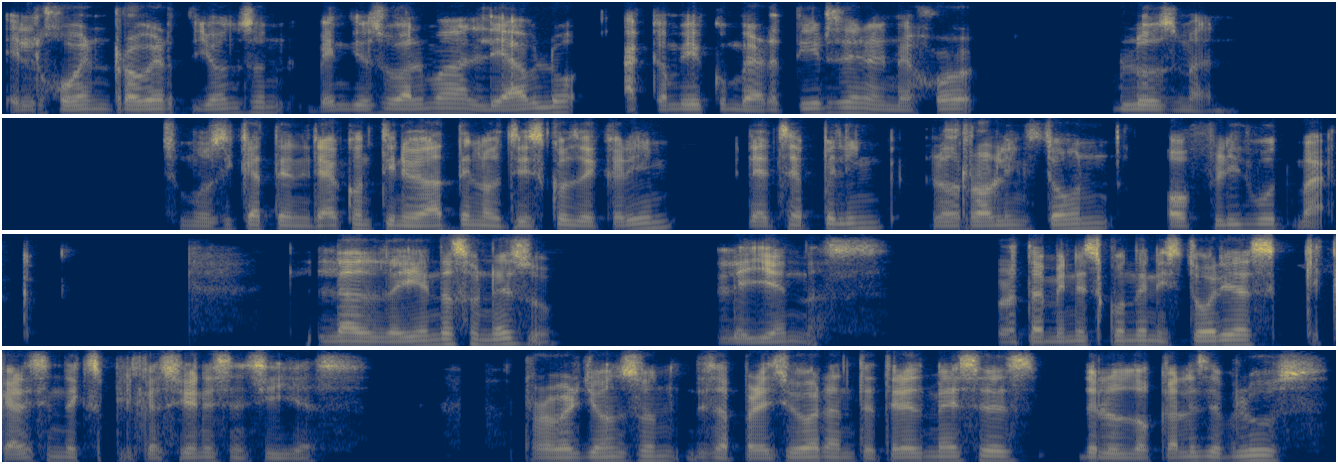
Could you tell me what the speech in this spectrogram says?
el joven Robert Johnson vendió su alma al diablo a cambio de convertirse en el mejor bluesman. Su música tendría continuidad en los discos de Cream, Led Zeppelin, los Rolling Stones o Fleetwood Mac. Las leyendas son eso, leyendas, pero también esconden historias que carecen de explicaciones sencillas. Robert Johnson desapareció durante tres meses de los locales de blues.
